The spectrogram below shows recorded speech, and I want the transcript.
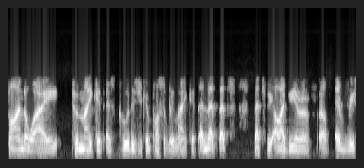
find a way to make it as good as you can possibly make it, and that that's that's the idea of, of every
